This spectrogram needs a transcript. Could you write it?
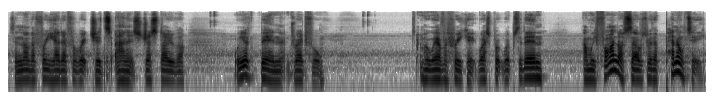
It's another free header for Richards, and it's just over. We have been dreadful. But we have a free kick. Westbrook whips it in. And we find ourselves with a penalty.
